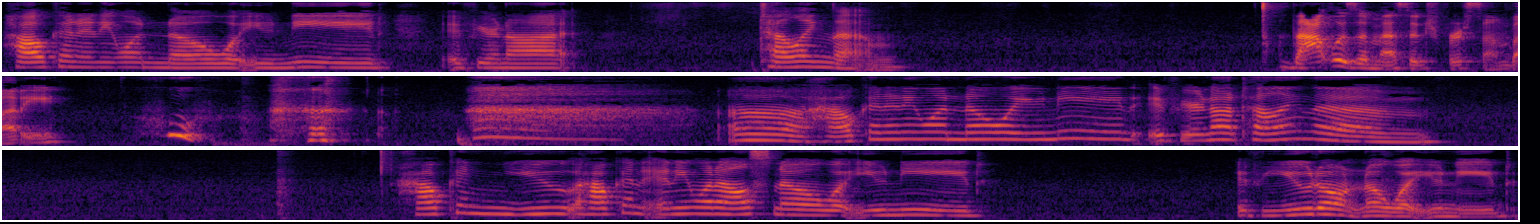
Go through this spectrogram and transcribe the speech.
how can anyone know what you need if you're not telling them? That was a message for somebody. Whew. uh, how can anyone know what you need if you're not telling them? How can you how can anyone else know what you need if you don't know what you need?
